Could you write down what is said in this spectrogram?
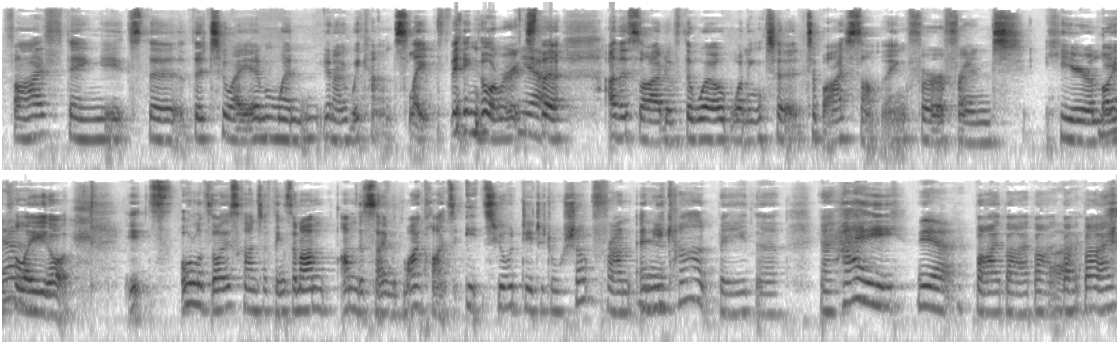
five thing. It's the the two a.m. when you know we can't sleep thing, or it's Yeah. the other side of the world wanting to to buy something for a friend here locally, or it's all of those kinds of things. And I'm I'm the same with my clients. It's your digital shop front, and Yeah. you can't be the you know hey Yeah. bye bye bye bye bye.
